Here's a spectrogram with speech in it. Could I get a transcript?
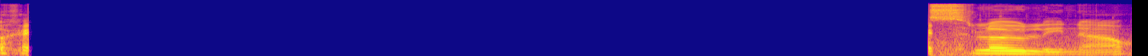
Okay. Slowly now.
